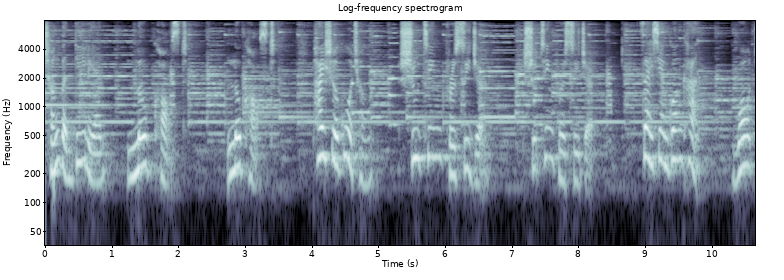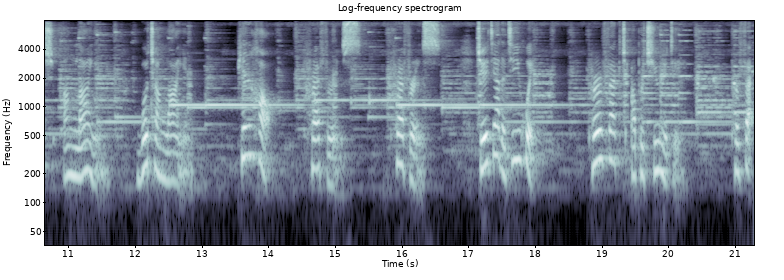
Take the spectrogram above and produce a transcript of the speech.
成本低廉 （low cost），low cost，拍摄过程 （shooting procedure）。Shooting procedure，在线观看，watch online，watch online，偏好，preference，preference，绝佳的机会，perfect opportunity，perfect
